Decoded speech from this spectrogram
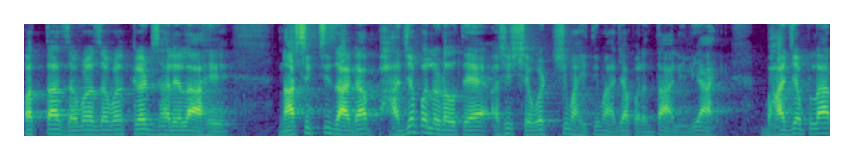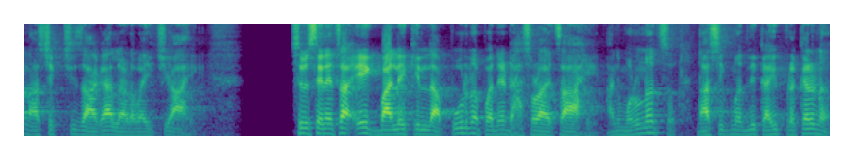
पत्ता जवळजवळ कट झालेला आहे. नाशिकची जागा भाजप लढवते आहे अशी शेवटची माहिती माझ्यापर्यंत आलेली आहे. भाजपला नाशिकची जागा लढवायची आहे. शिवसेनेचा एक बालेकिल्ला पूर्णपणे ढासळायचा आहे. आणि म्हणूनच नाशिकमधली काही प्रकरणं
